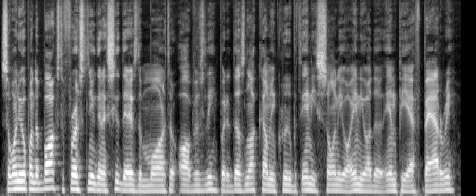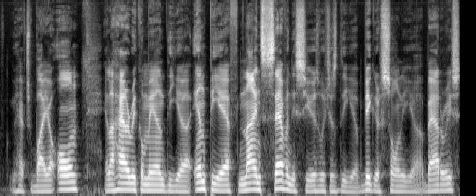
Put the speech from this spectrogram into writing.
So when you open the box, the first thing you're gonna see there is the monitor, obviously, but it does not come included with any Sony or any other NPF battery you have to buy your own. And I highly recommend the uh, NPF 970 series which is the uh, bigger Sony uh, batteries.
